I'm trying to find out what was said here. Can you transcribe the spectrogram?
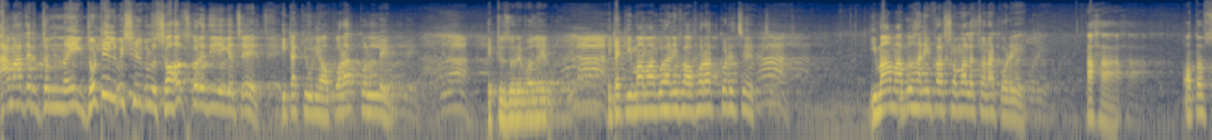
আমাদের জন্য এই জটিল বিষয়গুলো সহজ করে দিয়ে গেছে। এটা কি উনি অপরাধ করলেন? একটু জোরে বলেন। এটা কি ইমাম আবু হানিফা অপরাধ করেছে? ইমাম আবু হানিফার সমালোচনা করে, আহা, অথচ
